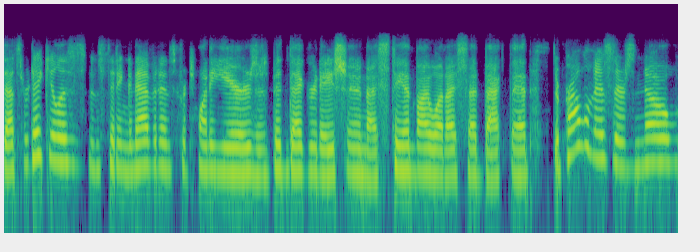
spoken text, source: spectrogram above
that's ridiculous. It's been sitting in evidence for 20 years. There's been degradation. I stand by what I said back then. The problem is there's no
